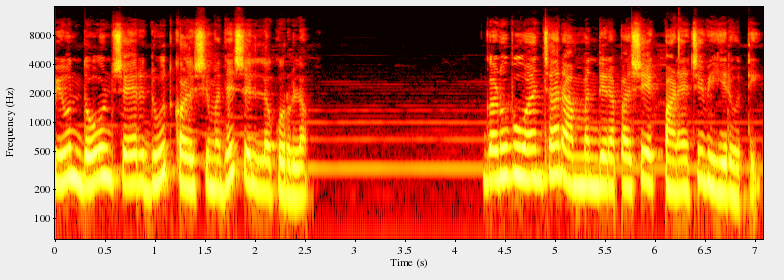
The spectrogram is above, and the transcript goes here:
पिऊन दोन शेर दूध कळशीमध्ये शिल्लक उरलं. गणुबुवांच्या राम मंदिरापाशी एक पाण्याची विहीर होती.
